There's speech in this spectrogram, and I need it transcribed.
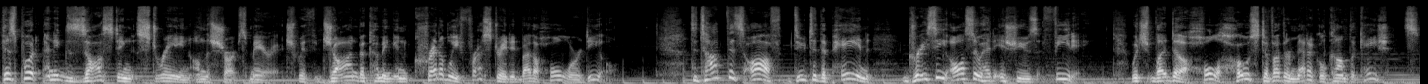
This put an exhausting strain on the Sharpes' marriage, with John becoming incredibly frustrated by the whole ordeal. To top this off, due to the pain, Gracie also had issues feeding, which led to a whole host of other medical complications.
